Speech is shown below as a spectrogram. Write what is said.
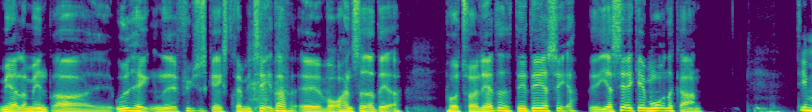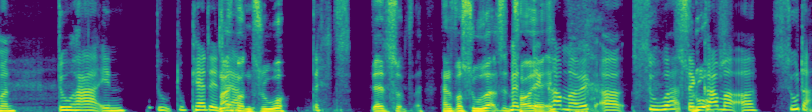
mere eller mindre øh, udhængende fysiske ekstremiteter, øh, hvor han sidder der på toilettet. Det er det, jeg ser. Det- Jeg ser igennem ordene, Karen. Simon, du har en... Du, du kan det Nej, der. hvor den suger. Det- Det er, så- han får suget altid Men tøj af. den kommer jo ikke og suger, den kommer og sutter.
